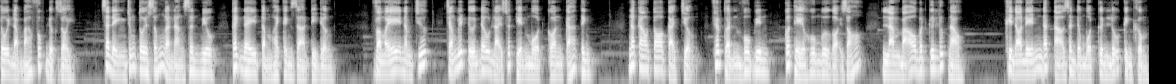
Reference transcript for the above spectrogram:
tôi là bá phúc được rồi. Gia đình chúng tôi sống ở làng Sơn Miêu, cách đây tầm hai canh giờ đi đường. Và mấy năm trước, chẳng biết từ đâu lại xuất hiện một con cá tinh. Nó cao to cả trượng, phép thuật vô biên, có thể hô mưa gọi gió, làm bão bất cứ lúc nào. Khi nó đến đã tạo ra được một cơn lũ kinh khủng,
